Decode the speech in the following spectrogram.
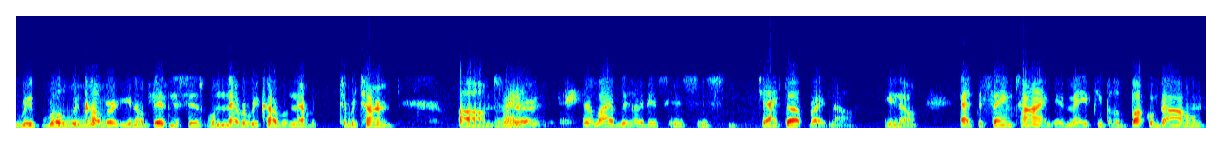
re- will Mhm. recover. You know, businesses will never recover, never to return. Um, so Right. their their livelihood is, is is jacked up right now. You know, at the same time, it made people to buckle down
